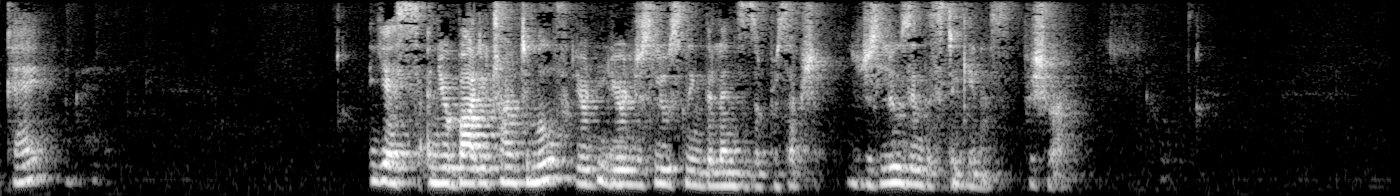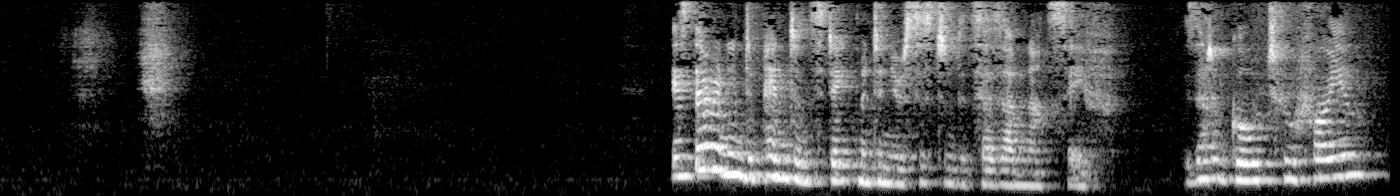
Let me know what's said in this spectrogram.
Okay? Yes, and your body trying to move, you're, you're just loosening the lenses of perception. You're just losing the stickiness, for sure. Is there an independent statement in your system that says, I'm not safe? Is that a go to for you?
